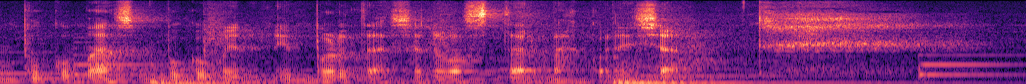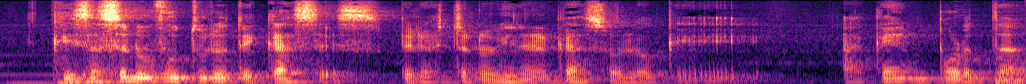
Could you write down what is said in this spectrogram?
un poco más, un poco menos, no importa, ya no vas a estar más con ella. Quizás en un futuro te cases, pero esto no viene al caso. Lo que acá importa,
